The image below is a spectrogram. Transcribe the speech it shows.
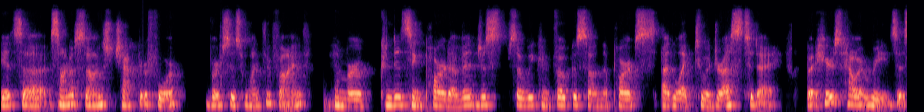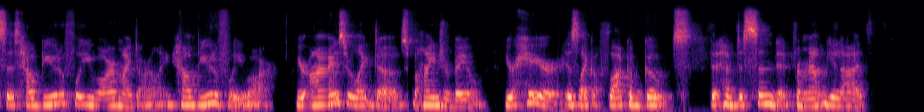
It's a Song of Songs, chapter four, verses one through five. And we're condensing part of it just so we can focus on the parts I'd like to address today. But here's how it reads it says, How beautiful you are, my darling. How beautiful you are. Your eyes are like doves behind your veil. Your hair is like a flock of goats that have descended from Mount Gilead.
